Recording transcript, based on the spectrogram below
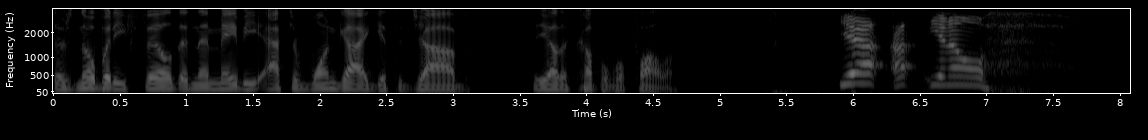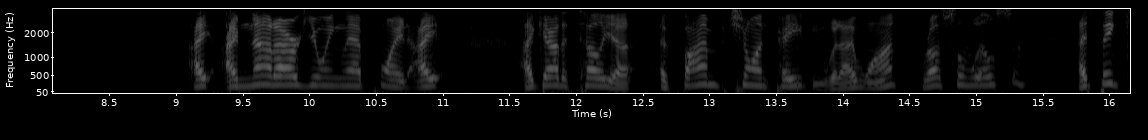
there's nobody filled, and then maybe after one guy gets a job, the other couple will follow. Yeah, uh, you know, I I'm not arguing that point. I I got to tell you, if I'm Sean Payton, would I want Russell Wilson? I think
